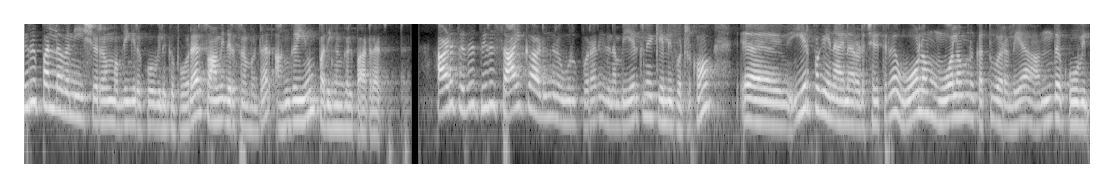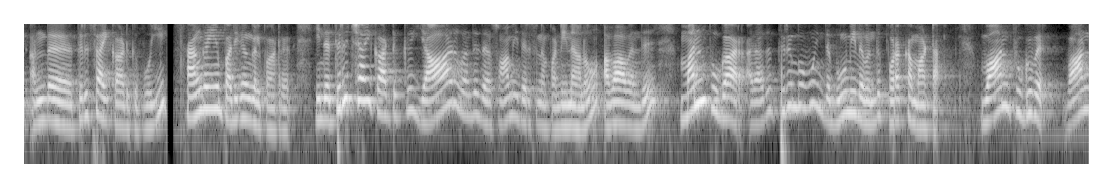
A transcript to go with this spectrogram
திருப்பல்லவனீஸ்வரம் அப்படிங்கிற கோவிலுக்கு போகிறார் சுவாமி தரிசனம் பண்ணுறார் அங்கேயும் பதிகங்கள் பாடுறார். அடுத்தது திரு சாய்க்காடுங்கிற ஊருக்கு போகிறார் இது நம்ம ஏற்கனவே கேள்விப்பட்டிருக்கோம். அஹ் இயற்பகை நாயனாரோட சரித்திரத்தில் ஓலம் ஓலம்னு கத்துவார் இல்லையா? அந்த கோவில் அந்த திருசாய்க்காடுக்கு போய் அங்கேயும் பதிகங்கள் பாடுறார். இந்த திருச்சாய்க்காட்டுக்கு யார் வந்து இந்த சுவாமி தரிசனம் பண்ணினாலும் அவள் வந்து மண் புகார் அதாவது திரும்பவும் இந்த பூமியில் வந்து பிறக்க மாட்டாள் வான் புகுவர் வான்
